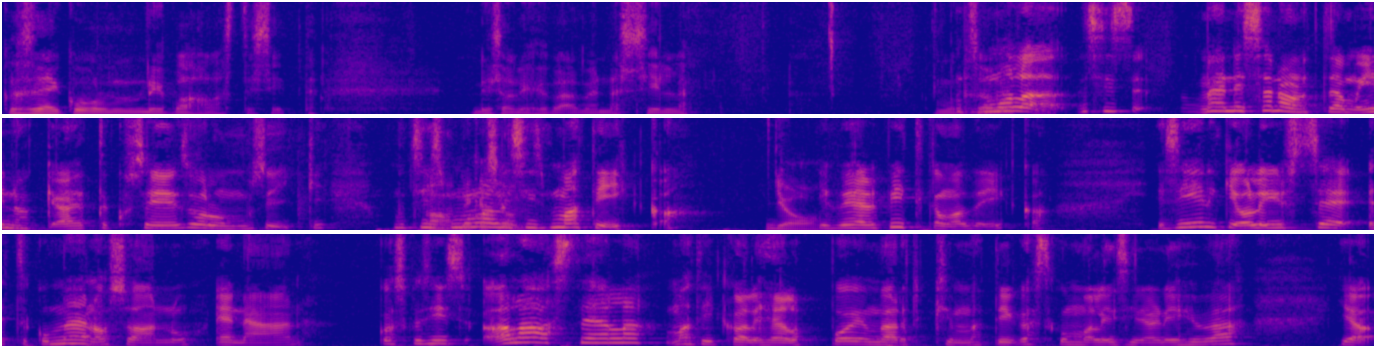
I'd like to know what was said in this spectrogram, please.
kun se ei kuulunut niin vahvasti sitten. Niin se oli hyvä mennä sille. Mut oli mulla, kyllä- siis, mä en edes sanonut tätä mun inhokkia, että kun se ei ollut musiikki. Mutta siis Ah, mulla oli siis matiikka. Joo, Ja vielä pitkä matiikka. Ja siinäkin oli just se, että kun mä en osannut enää. Koska siis ala-asteella matikka oli helppoa ja mä tykkäsin matikasta, kun mä olin siinä niin hyvä. Ja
